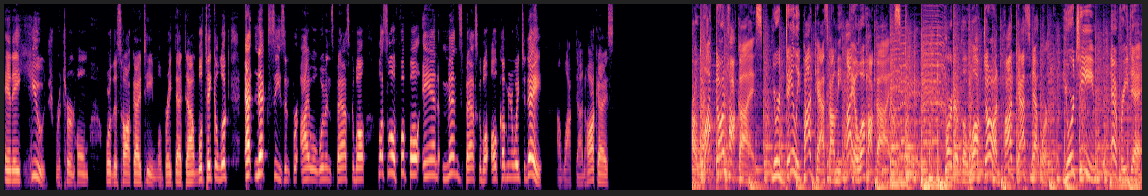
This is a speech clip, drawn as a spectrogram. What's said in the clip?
and a huge return home for this Hawkeye team. We'll break that down. We'll take a look at next season for Iowa women's basketball, plus a little football and men's basketball, all coming your way today on Locked On Hawkeyes are Locked On Hawkeyes, your daily podcast on the Iowa Hawkeyes. Part of the Locked On Podcast Network, your team every day.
